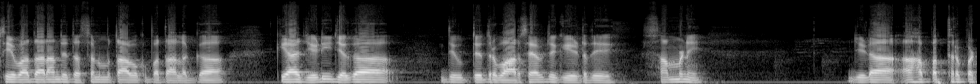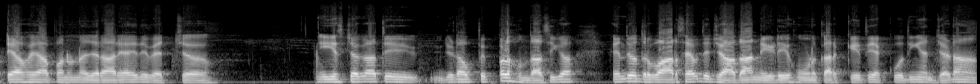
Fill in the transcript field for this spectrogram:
ਸੇਵਾਦਾਰਾਂ ਦੇ ਦੱਸਣ ਮੁਤਾਬਕ ਪਤਾ ਲੱਗਾ ਕਿ ਆ ਜਿਹੜੀ ਜਗ੍ਹਾ ਦੇ ਉੱਤੇ ਦਰਬਾਰ ਸਾਹਿਬ ਦੇ ਗੇਟ ਦੇ ਸਾਹਮਣੇ ਜਿਹੜਾ ਆਹ ਪੱਥਰ ਪੱਟਿਆ ਹੋਇਆ ਆਪਾਂ ਨੂੰ ਨਜ਼ਰ ਆ ਰਿਹਾ, ਇਹਦੇ ਵਿੱਚ ਇਸ ਜਗ੍ਹਾ ਤੇ ਜਿਹੜਾ ਉਹ ਪਿੱਪਲ ਹੁੰਦਾ ਸੀਗਾ, ਕਹਿੰਦੇ ਉਹ ਦਰਬਾਰ ਸਾਹਿਬ ਦੇ ਜ਼ਿਆਦਾ ਨੇੜੇ ਹੋਣ ਕਰਕੇ ਤੇ ਇੱਕ ਉਹਦੀਆਂ ਜੜ੍ਹਾਂ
